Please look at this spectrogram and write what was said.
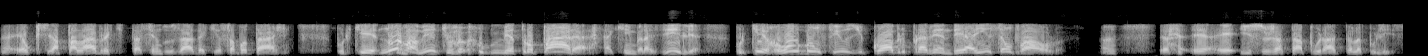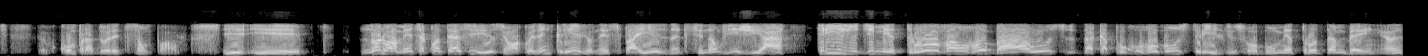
Né? É o que a palavra que está sendo usada aqui é sabotagem. Porque normalmente o, o metrô para aqui em Brasília porque roubam fios de cobre para vender aí em São Paulo. Né? É, é, é, isso já está apurado pela polícia. O comprador é de São Paulo. E, e, normalmente acontece isso, é uma coisa incrível nesse país, né? Que se não vigiar trilho de metrô vão roubar os. Daqui a pouco roubam os trilhos, roubam o metrô também. Né?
